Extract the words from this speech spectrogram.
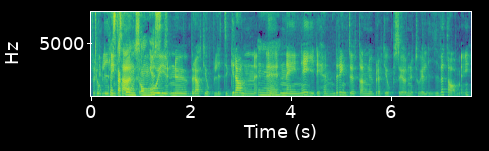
För då blir det inte så här, Prestationsångest. oj nu bröt jag ihop lite grann. Mm. Eh, nej nej det händer inte utan nu bröt jag ihop så jag, nu tog jag livet av mig.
